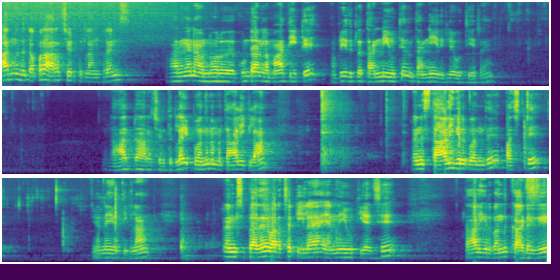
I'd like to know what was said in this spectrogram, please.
ஆறுனதுக்கப்புறம் அரைச்சி எடுத்துக்கலாம் ஃப்ரெண்ட்ஸ் பாருங்கள் நான் இன்னொரு குண்டானில் மாற்றிட்டு அப்படியே இதுக்குள்ள தண்ணி ஊற்றி அந்த தண்ணி இதுக்குள்ளே ஊற்றிடுறேன் ஆட்டு அரைச்சி எடுத்துக்கலாம். இப்போ வந்து நம்ம தாளிக்கலாம். ஃப்ரெண்ட்ஸ் தாளிக்கிறதுக்கு வந்து ஃபஸ்ட்டு எண்ணெய் ஊற்றிக்கலாம் ஃப்ரெண்ட்ஸ் இப்போ அதே வரச்சட்டியில் எண்ணெய் ஊற்றியாச்சு தாளிக்கிறதுக்கு வந்து கடுகு.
